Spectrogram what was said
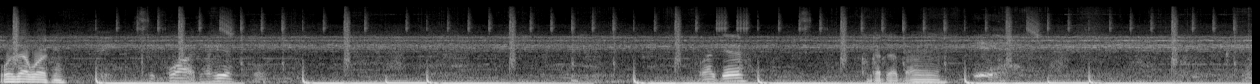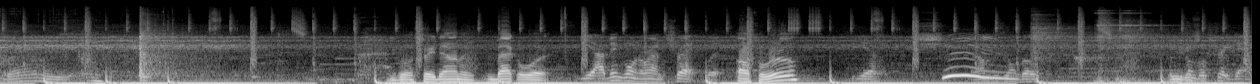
Where's that working? The quads right here. Right there. Got that burn. Yeah. You going straight down and back or what? Yeah, I've been going around the track, but Oh, for real? yeah, Shoot. I'm just gonna go, I'm just gonna go straight down.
